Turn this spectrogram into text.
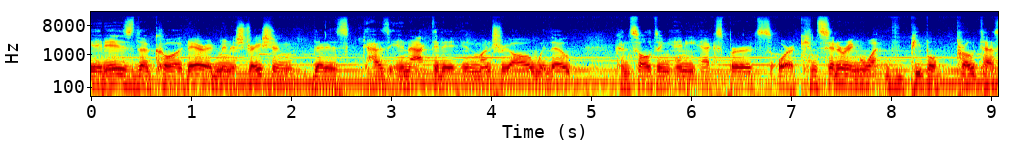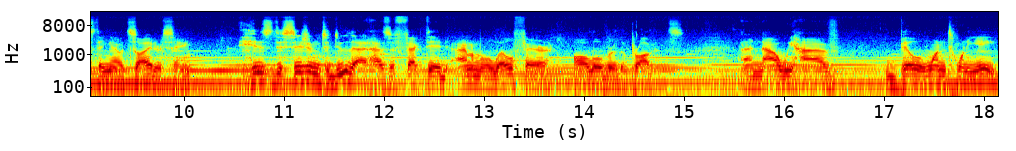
it is the Coderre administration that is, has enacted it in Montreal without consulting any experts or considering what people protesting outside are saying. His decision to do that has affected animal welfare all over the province. And now we have Bill 128,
